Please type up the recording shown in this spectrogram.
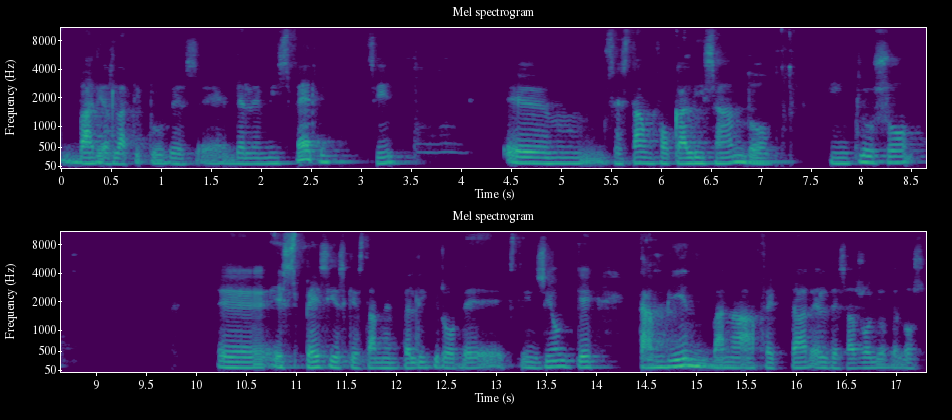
varias latitudes eh, del hemisferio, ¿sí? Em, se están focalizando incluso eh, especies que están en peligro de extinción que también van a afectar el desarrollo de los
